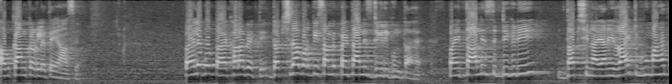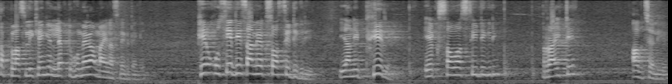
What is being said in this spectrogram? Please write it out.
अब काम कर लेते हैं यहाँ से। पहले बोलता है, खड़ा व्यक्ति दक्षिणावर्त दिशा में 45 डिग्री घूमता है। 45 डिग्री दक्षिणा, यानी राइट घूमा है तो प्लस लिखेंगे लेफ़्ट घूमेगा माइनस लिख देंगे। फिर उसी दिशा में 180 डिग्री, यानी फिर 180 डिग्री राइट अब चलिए।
